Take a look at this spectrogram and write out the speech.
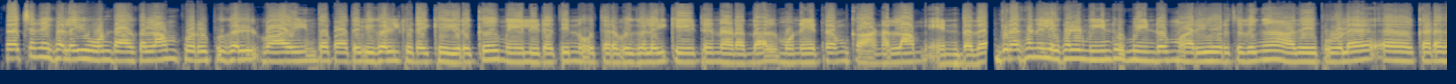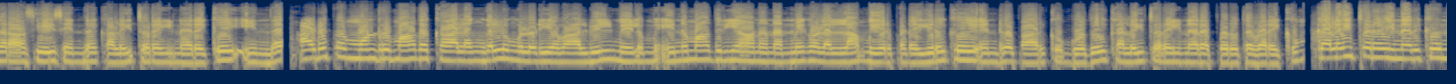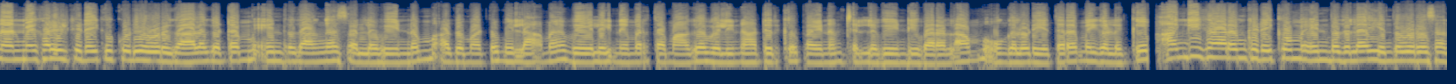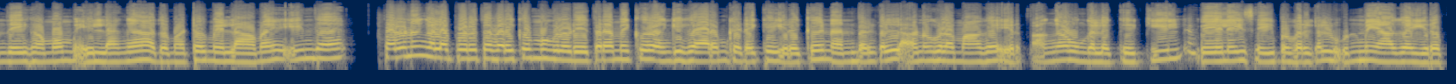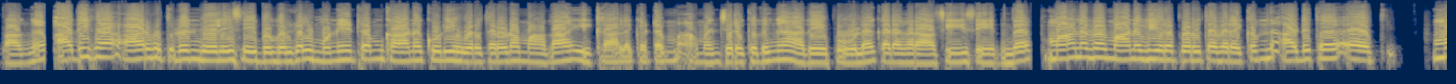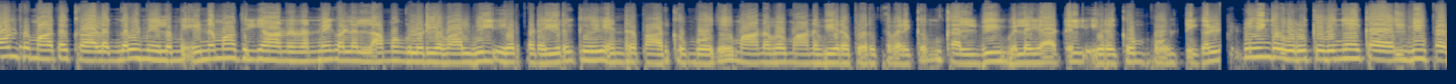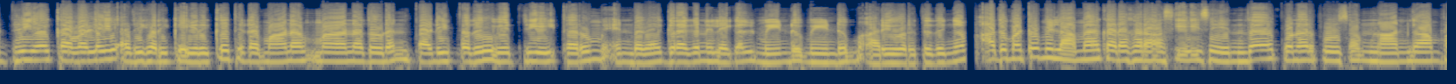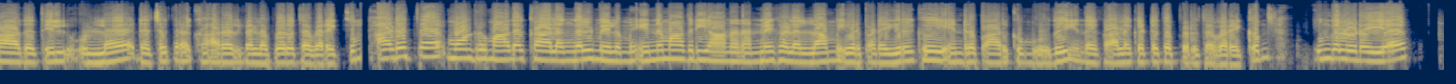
பிரச்சனைகளை உண்டாகலாம். பொறுப்புகள் வாய்ந்த பதவிகள் கிடைக்க இருக்கு. மேலிடத்தின் உத்தரவுகளை கேட்டு நடந்தால் முன்னேற்றம் காணலாம் என்பதை. கிரகநிலைகள் மீண்டும் மீண்டும் அறிவுறுத்துதுங்க. அதே போல கடகராசியை சேர்ந்த கலைத்துறையினருக்கு இந்த அடுத்த மூன்று மாத காலங்கள் உங்களுடைய வாழ்வில் மேலும் என்ன மாதிரியான நன்மைகள் எல்லாம் ஏற்பட இருக்கு என்று பார்க்கும்போது கலைத்துறையினரை பொறுத்த வரைக்கும் கலைத்துறையினருக்கு நன்மைகள் கிடைக்கக்கூடிய ஒரு காலகட்டம் என்று தாங்க சொல்ல வேண்டும். அது மட்டும் இல்லாம வேலை நிமித்தமாக வெளிநாட்டிற்கு பயணம் செல்ல வேண்டி வரலாம். உங்களுடைய திறமைகளுக்கு அங்கீகாரம் கிடைக்கும் என்பதுல எந்த ஒரு சந்தேகமும் இல்லைங்க. அது மட்டும் இல்லாம இந்த தருணங்களை பொறுத்த வரைக்கும் உங்களுடைய திறமைக்கு அங்கீகாரம் கிடைக்க இருக்கு. நண்பர்கள் அனுகூலமாக இருப்பாங்க. உங்களுக்கு கீழ் வேலை செய்பவர்கள் உண்மையாக இருப்பாங்க. அதிக ஆர்வத்துடன் வேலை செய்பவர்கள் முன்னேற்றம் காணக்கூடிய ஒரு தருணமாக தான் இக்காலகட்டம் அமைஞ்சிருக்குதுங்க. அதே போல கடகராசியை சேர்ந்த மாணவ மாணவியரை பொறுத்த வரைக்கும் அடுத்த மூன்று மாத காலங்கள் மேலும் என்ன மாதிரியான நன்மைகள் எல்லாம் உங்களுடைய வாழ்வில் ஏற்பட இருக்கு என்று பார்க்கும்போது மாணவ மாணவியரை பொறுத்த வரைக்கும் கல்வி விளையாட்டில் இருக்கும் போட்டிகள் நீங்க இருக்குதுங்க. கல்வி பற்றிய கவலை அதிகரிக்க இருக்கு. திடமான மனதுடன் படிப்பது வெற்றியை தரும் என்பதை கிரக நிலைகள் மீண்டும் மீண்டும் அறிவுறுத்துதுங்க. அது மட்டும் இல்லாம கடகராசியை சேர்ந்த புனர்பூசம் நான்காம் பாதத்தில் உள்ள நட்சத்திரக்காரர்களை பொறுத்த வரைக்கும் அடுத்த மூன்று மாத காலங்கள் மேலும் என்ன மாதிரியான நன்மைகள் எல்லாம் ஏற்பட இருக்கு என்று பார்க்கும்போது இந்த காலகட்டத்தை பொறுத்த வரைக்கும் உங்களுடைய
